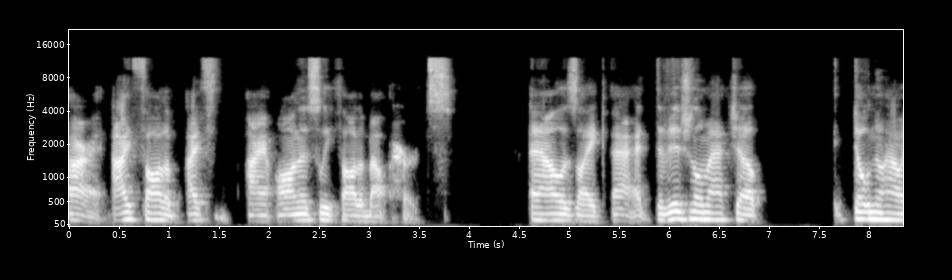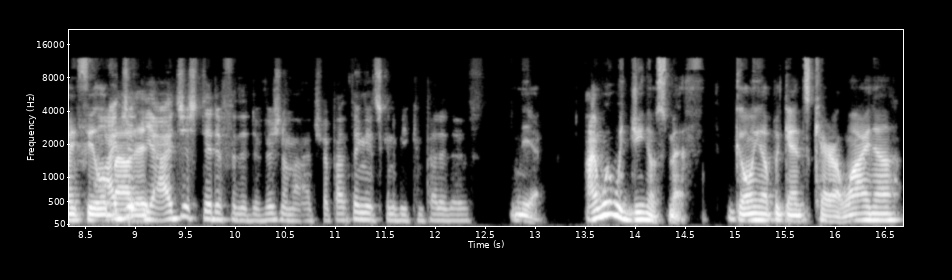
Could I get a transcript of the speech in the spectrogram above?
all right. I thought of I I honestly thought about Hurts and I was like, ah, divisional matchup. I don't know how I feel about just, it. Yeah, I just did it for the divisional matchup. I think it's going to be competitive. Yeah, I went with Geno Smith going up against Carolina.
